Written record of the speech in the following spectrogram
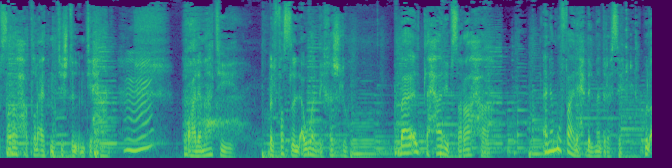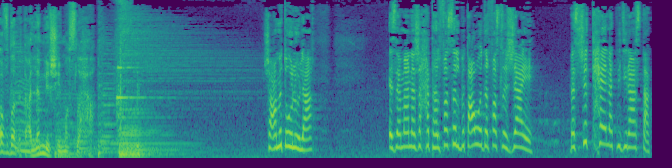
بصراحة طلعت نتيجة الامتحان. وعلاماتي بالفصل الأول بخجلوا بقى قلت لحالي بصراحة أنا مو فالح بالمدرسة والأفضل أتعلم لي شي مصلحة. شو عم تقولوا لا؟ إذا ما نجحت هالفصل بتعوض الفصل الجاي. بس شد حيلك بدراستك.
